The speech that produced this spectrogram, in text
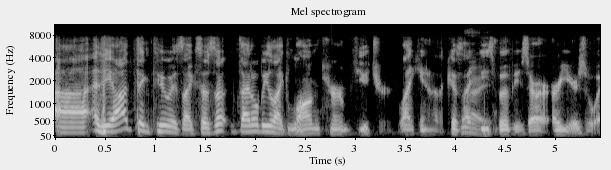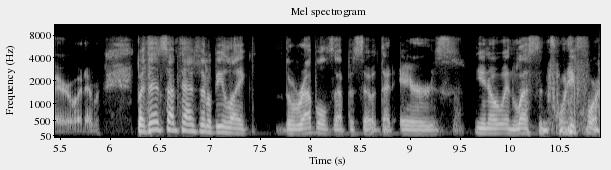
uh the odd thing too is like so, so that'll be like long-term future like you know because like Right. these movies are, are years away or whatever but then sometimes it'll be like the rebels episode that airs you know in less than 24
